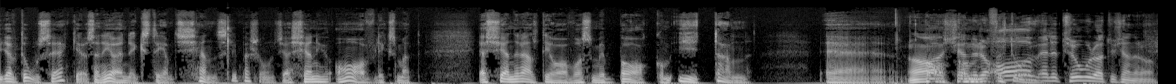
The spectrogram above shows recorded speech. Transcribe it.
jävligt osäker. Sen är jag en extremt känslig person, så jag känner ju av liksom att jag känner alltid av vad som är bakom ytan. Eh, bakom- känner du förstår av eller tror du att du känner av?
